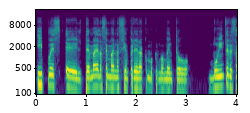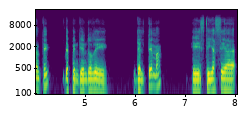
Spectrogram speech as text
y pues el tema de la semana siempre era como que un momento muy interesante, dependiendo de, del tema, este, ya sea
